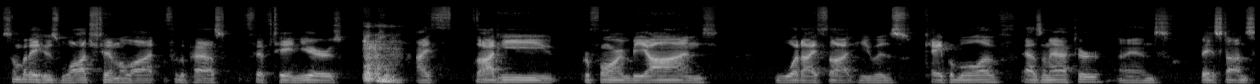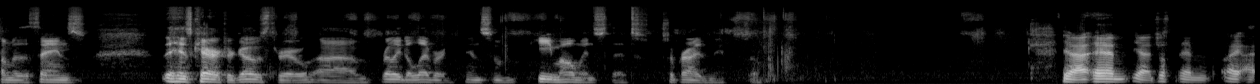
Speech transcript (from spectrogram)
somebody who's watched him a lot for the past 15 years. I th- thought he performed beyond what I thought he was capable of as an actor. And based on some of the things that his character goes through, um, really delivered in some key moments that surprised me. So, Yeah, and yeah, just and I, I,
